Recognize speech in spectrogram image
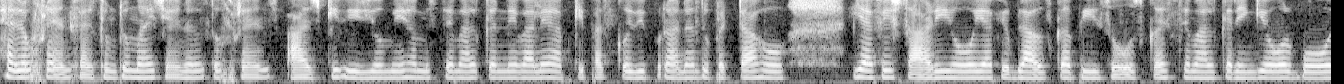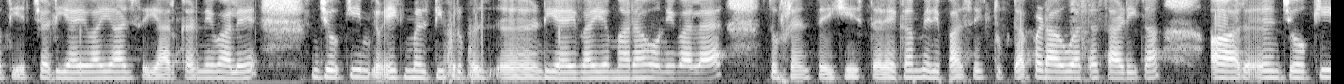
Hello friends welcome to my channel तो फ्रेंड्स आज की वीडियो में हम इस्तेमाल करने वाले हैं आपके पास कोई भी पुराना दुपट्टा हो, या फिर साड़ी हो, या फिर ब्लाउज़ का पीस हो, उसका इस्तेमाल करेंगे और बहुत ही अच्छा डीआईवाई आज तैयार करने वाले हैं, जो कि एक मल्टीपर्पज़ डीआईवाई हमारा होने वाला है। तो फ्रेंड्स देखिए, इस तरह का मेरे पास एक टुकड़ा पड़ा हुआ था साड़ी का, और जो कि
